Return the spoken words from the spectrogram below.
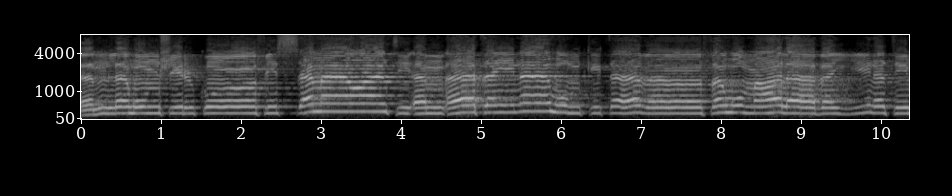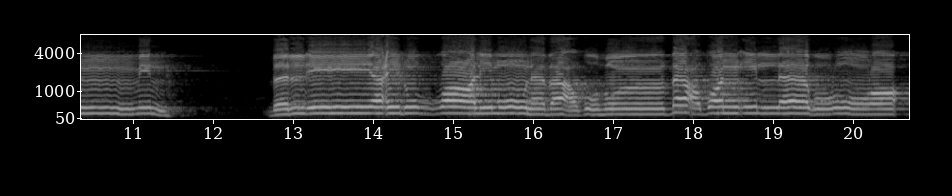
أم لهم شرك في السماوات أم آتيناهم كتابا فهم على بينة منه بل إن يعد الظالمون بعضهم بعضا إلا غرورا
